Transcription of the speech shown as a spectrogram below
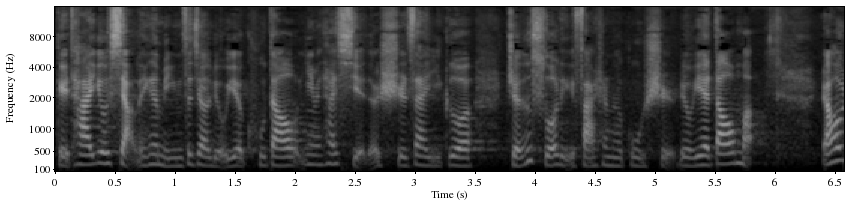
给他又想了一个名字，叫《柳叶枯刀》，因为他写的是在一个诊所里发生的故事，柳叶刀嘛。然后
